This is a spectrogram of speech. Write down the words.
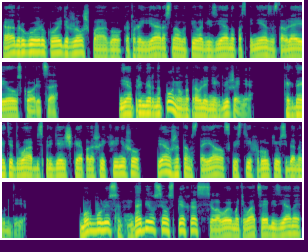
а другой рукой держал шпагу, которой яростно лупил обезьяну по спине, заставляя ее ускориться. Я примерно понял направление их движения. Когда эти два беспредельщика подошли к финишу, я уже там стоял, скрестив руки у себя на груди. Бурбулис добился успеха с силовой мотивацией обезьяны,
